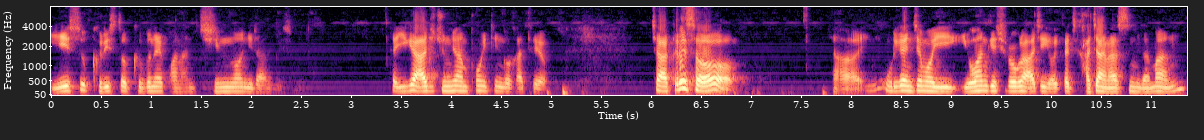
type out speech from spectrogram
예수 그리스도 그분에 관한 증언이라는 것입니다. 그러니까 이게 아주 중요한 포인트인 것 같아요. 자, 그래서 아, 우리가 이제 뭐 이 요한계시록을 아직 여기까지 가지 않았습니다만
